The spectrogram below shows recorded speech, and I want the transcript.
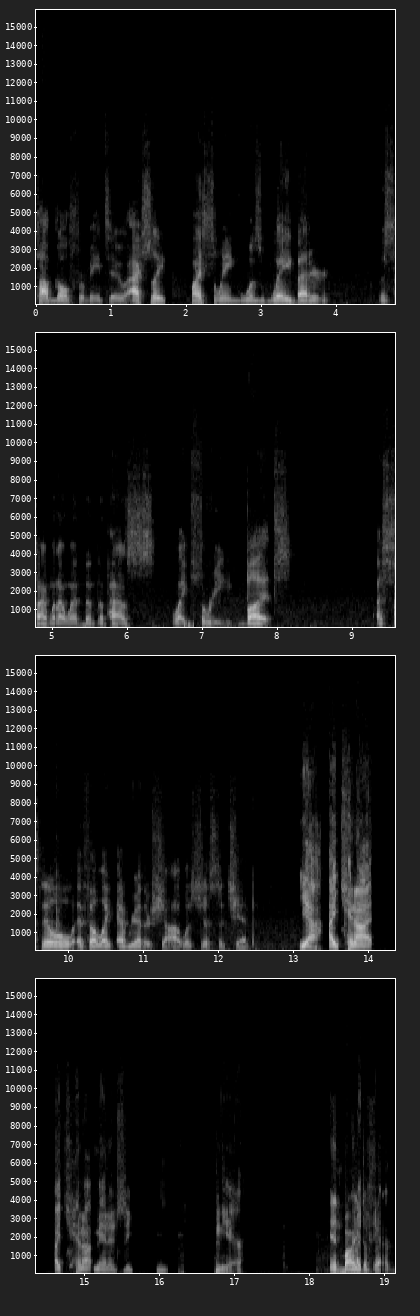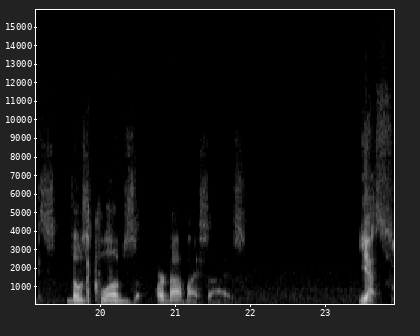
top golf for me too. Actually, my swing was way better this time when I went than the past like three, but I still it felt like every other shot was just a chip. yeah, I cannot, I cannot manage the in the air. In my I- defense, those clubs are not my size. Yes,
